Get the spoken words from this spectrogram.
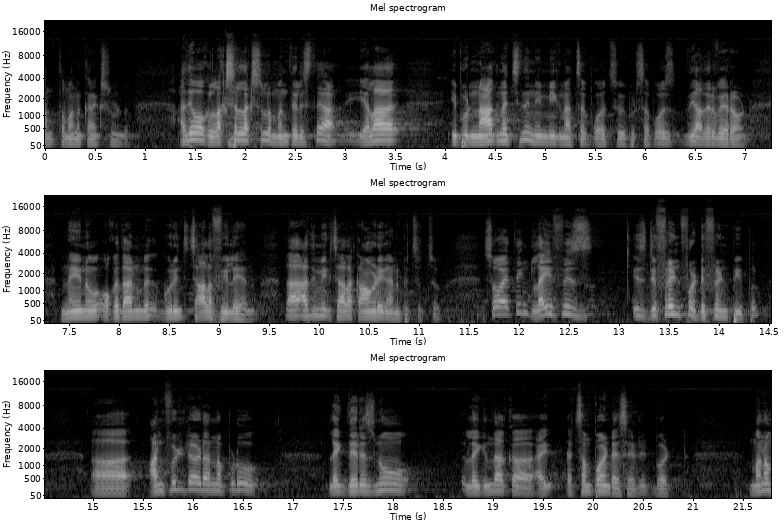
అంత మన కనెక్షన్ ఉండదు. అదే ఒక లక్ష లక్షల మంది తెలిస్తే ఎలా ఇప్పుడు నాకు నచ్చింది నేను మీకు నచ్చకపోవచ్చు. ఇప్పుడు suppose the other way round నేను ఒక దాని గురించి చాలా ఫీల్ అయ్యాను. అది మీకు చాలా కామెడీగా అనిపించవచ్చు so I think life is is different for different people unfiltered అన్నప్పుడు like there is no like ఇందాక I at some point I said it but మనం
